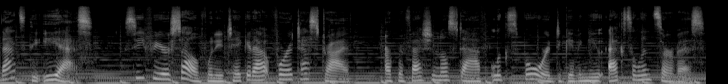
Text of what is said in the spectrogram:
That's the ES. See for yourself when you take it out for a test drive. Our professional staff looks forward to giving you excellent service.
